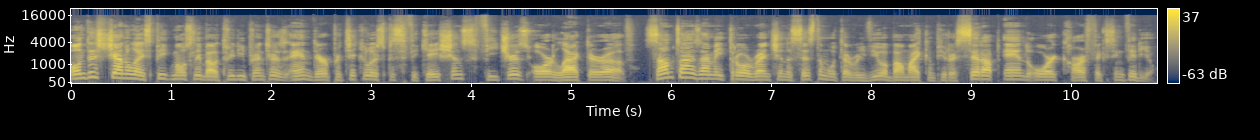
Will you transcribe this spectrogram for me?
On this channel, I speak mostly about 3D printers and their particular specifications, features, or lack thereof. Sometimes I may throw a wrench in the system with a review about my computer setup and or car fixing video.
